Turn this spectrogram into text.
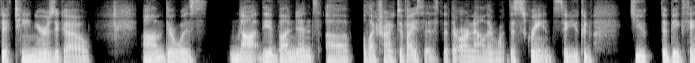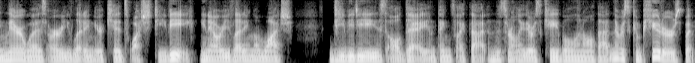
15 years ago, um, there was not the abundance of electronic devices that there are now. There weren't the screens. So you could, you, the big thing there was, are you letting your kids watch TV? You know, are you letting them watch DVDs all day and things like that? And certainly there was cable and all that. And there was computers, but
